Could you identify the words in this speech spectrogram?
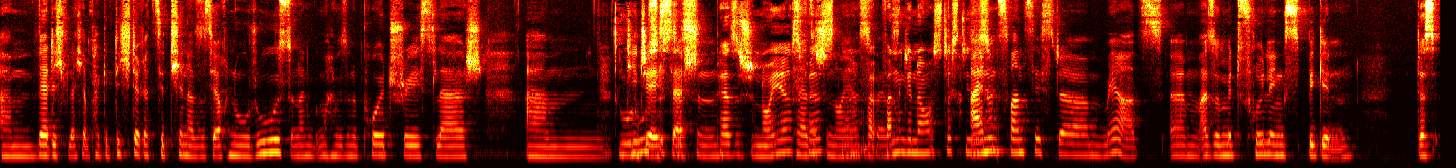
ähm, werde ich vielleicht ein paar Gedichte rezitieren, also es ist ja auch nur Rus und dann machen wir so eine Poetry slash ähm, DJ-Session. Persische Neujahrsfest. Persische ne? Neujahrsfest. Ne? Wann genau ist das? Dieses 21. März, ähm, also mit Frühlingsbeginn. Das,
